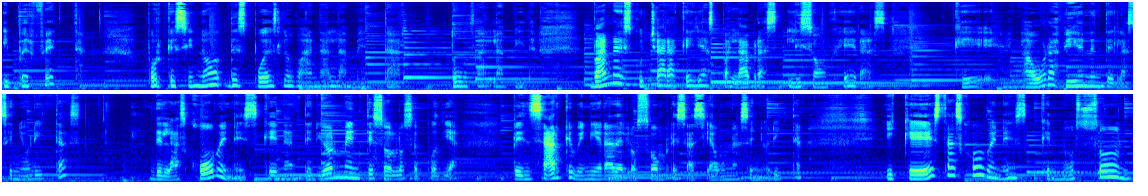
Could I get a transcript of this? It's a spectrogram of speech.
y perfecta porque si no, después lo van a lamentar toda la vida. Van a escuchar aquellas palabras lisonjeras que ahora vienen de las señoritas, de las jóvenes, que anteriormente solo se podía pensar que viniera de los hombres hacia una señorita y que estas jóvenes que no son,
